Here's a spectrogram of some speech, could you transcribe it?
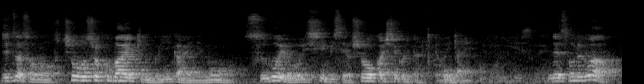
実はその朝食バイキング以外にもすごい美味しい店を紹介してくれた人がいた。いいですね。でそれは、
